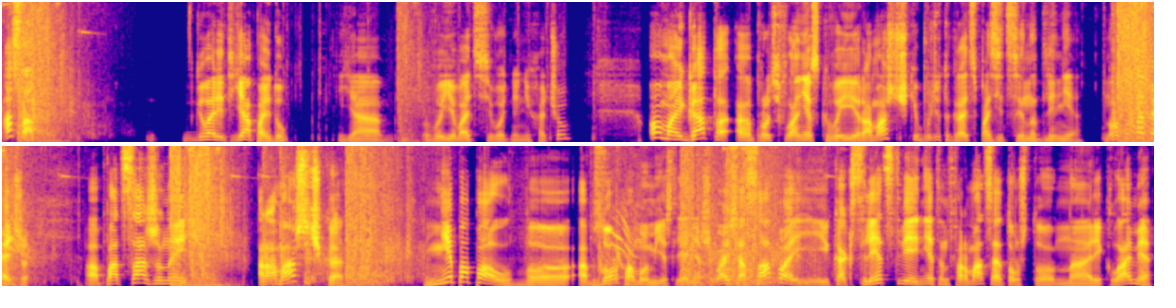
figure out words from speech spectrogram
Асад говорит, я пойду. Я воевать сегодня не хочу. О май гад, а, против Ланевского и Ромашечки будет играть с позиции на длине. Но тут опять же, подсаженный Ромашечка не попал в обзор, по-моему, если я не ошибаюсь, Асапа. И, как следствие, нет информации о том, что на рекламе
